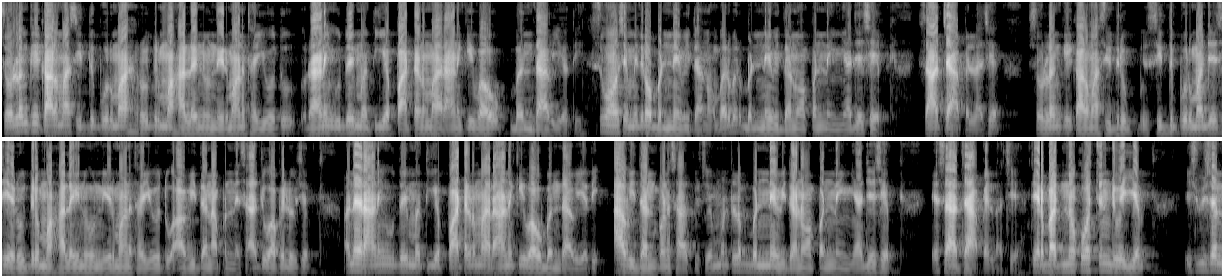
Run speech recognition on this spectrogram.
સોલંકી કાળમાં સિદ્ધપુરમાં રુદ્ર મહાલયનું નિર્માણ થયું હતું. રાણી ઉદયમતીએ પાટણમાં રાણકી વાવ બંધાવી હતી. શું આવશે મિત્રો? બંને વિધાનો. બરાબર? બંને વિધાનો આપણને અહીંયા જે છે, સાચા આપેલા છે. સોલંકી કાળમાં સિદ્ધ સિદ્ધપુરમાં જે છે, રુદ્ર મહાલયનું નિર્માણ થયું હતું. આ વિધાન આપણને સાચું આપેલું છે. અને રાણી ઉદયમતીએ પાટણમાં રાણકી વાવ બંધાવી હતી. આ વિધાન પણ સાચું છે. મતલબ બંને વિધાનો આપણને અહીંયા જે છે, એ સાચા આપેલા છે. ત્યારબાદનો ક્વેશ્ચન જોઈએ. ઈસવીસન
